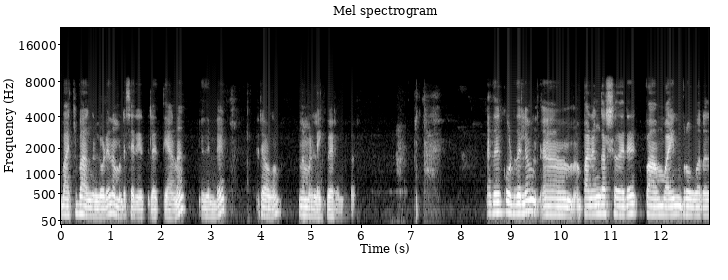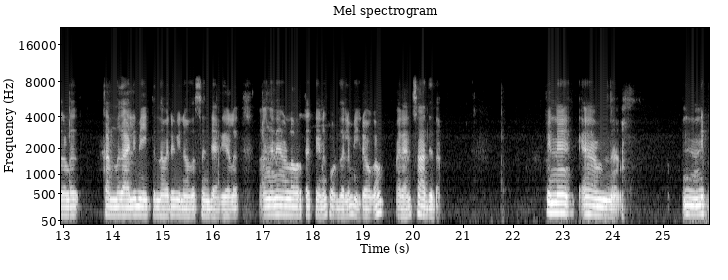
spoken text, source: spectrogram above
ബാക്കി ഭാഗങ്ങളിലൂടെ നമ്മുടെ ശരീരത്തിലെത്തിയാണ് ഇതിന്റെ രോഗം നമ്മളിലേക്ക് വരുന്നത്. അത് കൂടുതലും പഴം കർഷകർ പാം വൈൻ ബ്രൂവറുകൾ കന്നുകാലി മേയ്ക്കുന്നവർ വിനോദസഞ്ചാരികൾ അങ്ങനെയുള്ളവർക്കൊക്കെയാണ് കൂടുതലും ഈ രോഗം വരാൻ സാധ്യത. പിന്നെ നിപ്പ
